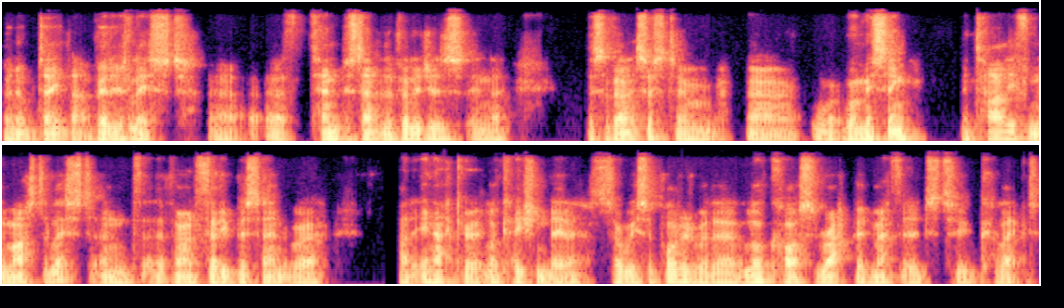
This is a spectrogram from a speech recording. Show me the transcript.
and update that village list. Uh, uh, 10% of the villages in the, the surveillance system uh, were, were, missing entirely from the master list, and around 30% were had inaccurate location data. So we supported with a low-cost, rapid method to collect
